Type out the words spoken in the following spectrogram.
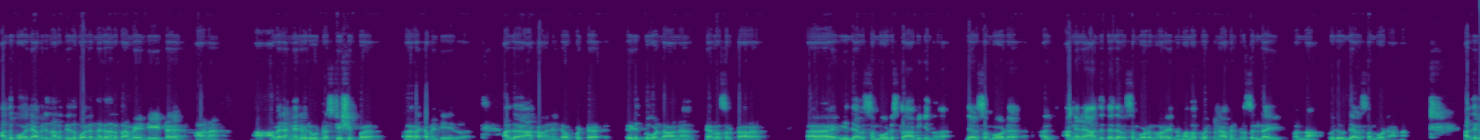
അതുപോലെ അവർ നടത്തിയതുപോലെ നിലനിർത്താൻ വേണ്ടിയിട്ട് ആണ് അവരങ്ങനെ ഒരു ട്രസ്റ്റിഷിപ്പ് റെക്കമെൻഡ് ചെയ്തത്. അത് ആ കവനന്റ് ഒപ്പിട്ട് എടുത്തുകൊണ്ടാണ് കേരള സർക്കാർ ഈ ദേവസ്വം ബോർഡ് സ്ഥാപിക്കുന്നത്. ദേവസ്വം ബോർഡ് അങ്ങനെ ആദ്യത്തെ ദേവസ്വം ബോർഡ് എന്ന് പറയുന്ന മന്നത്ത് പത്മനാഭൻ പ്രസിഡന്റായി വന്ന ഒരു ദേവസ്വം ബോർഡാണ്. അതിൽ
